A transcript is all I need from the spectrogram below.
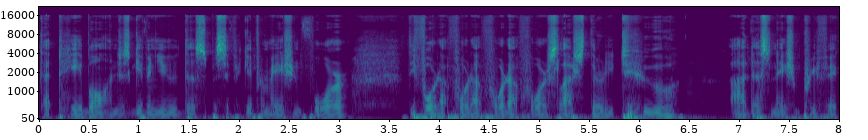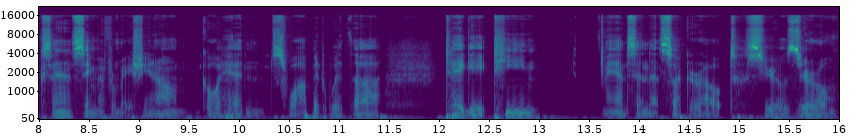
that table and just giving you the specific information for the 4.4.4.4 slash 32 uh, destination prefix and same information. You know, go ahead and swap it with uh, tag 18 and send that sucker out 00, 0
